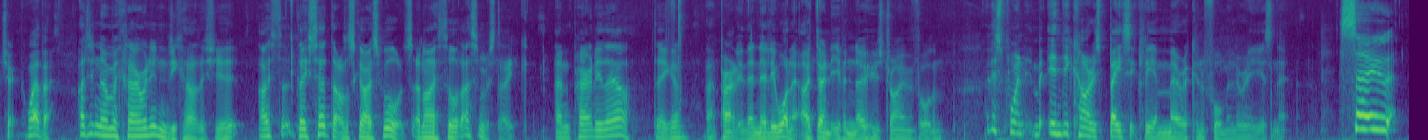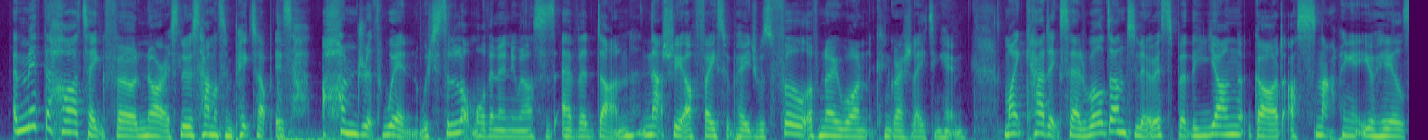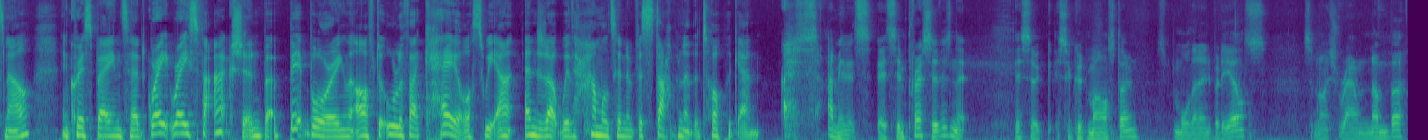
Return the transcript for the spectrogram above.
check the weather. I didn't know McLaren were in IndyCar this year. I thought they said that on Sky Sports, and I thought that's a mistake. And apparently they are. There you go. Apparently, they nearly won it. I don't even know who's driving for them. At this point, IndyCar is basically American Formula E, isn't it? So, amid the heartache for Norris, Lewis Hamilton picked up his 100th win, which is a lot more than anyone else has ever done. Naturally, our Facebook page was full of no one congratulating him. Mike Caddick said, Well done to Lewis, but the young guard are snapping at your heels now. And Chris Bain said, Great race for action, but a bit boring that after all of that chaos, we ended up with Hamilton and Verstappen at the top again. I mean, it's it's impressive, isn't it? It's a it's a good milestone. It's more than anybody else. It's a nice round number.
